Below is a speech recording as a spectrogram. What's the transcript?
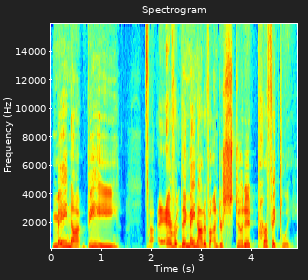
may not be, uh, ever, they may not have understood it perfectly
